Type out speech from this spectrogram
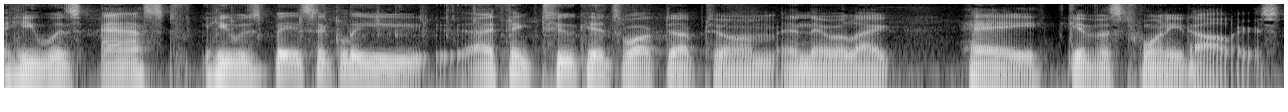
he was asked. He was basically. I think two kids walked up to him, and they were like, "Hey, give us twenty dollars."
